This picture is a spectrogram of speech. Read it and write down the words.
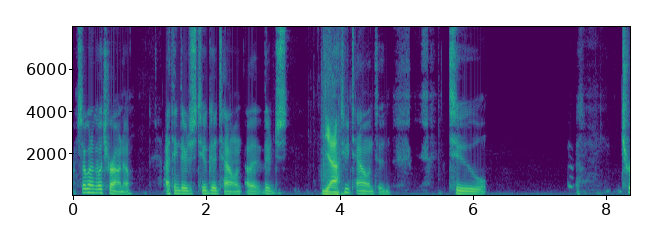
I'm still gonna go Toronto. I think they're just too good talent. Uh, they're just Yeah. too talented to. Tr-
